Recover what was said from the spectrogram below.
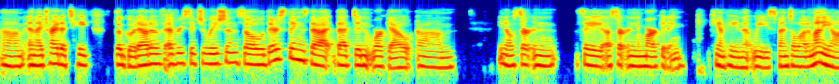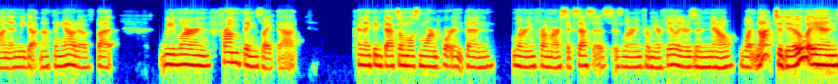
Um, and I try to take the good out of every situation. So there's things that that didn't work out. Um, you know, certain say a certain marketing campaign that we spent a lot of money on and we got nothing out of, but we learn from things like that. And I think that's almost more important than learning from our successes is learning from your failures and now what not to do and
